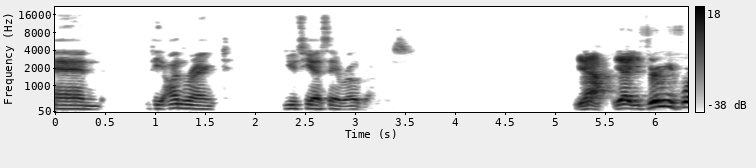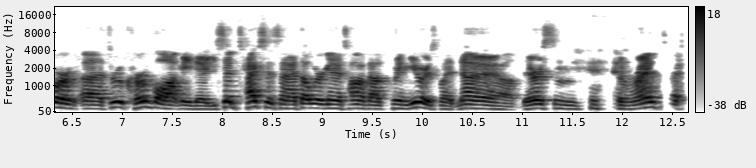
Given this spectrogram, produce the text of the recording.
and the unranked UTSA Roadrunners. Yeah, yeah, you threw me for uh, threw a curveball at me there. You said Texas, and I thought we were going to talk about Quinn Ewers, but no, no, no. There's some the ranked Texas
